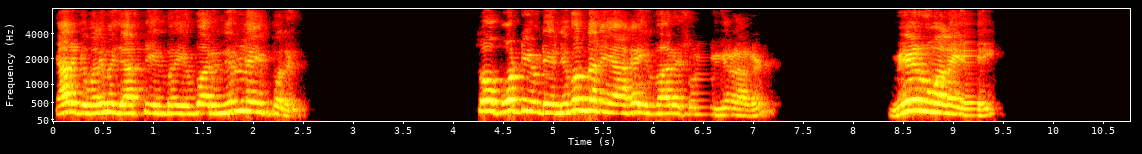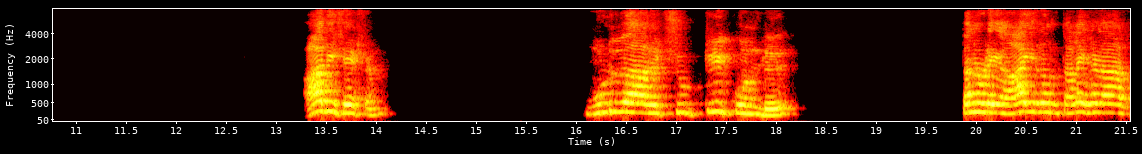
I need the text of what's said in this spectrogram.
யாருக்கு வலிமை ஜாஸ்தி என்பதை எவ்வாறு நிர்ணயிப்பது? சோ போட்டியுடைய நிபந்தனையாக இவ்வாறு சொல்கிறார்கள். மேருமலையை ஆதிசேஷன் முழுதாக சுற்றி கொண்டு தன்னுடைய ஆயிரம் தலைகளால்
